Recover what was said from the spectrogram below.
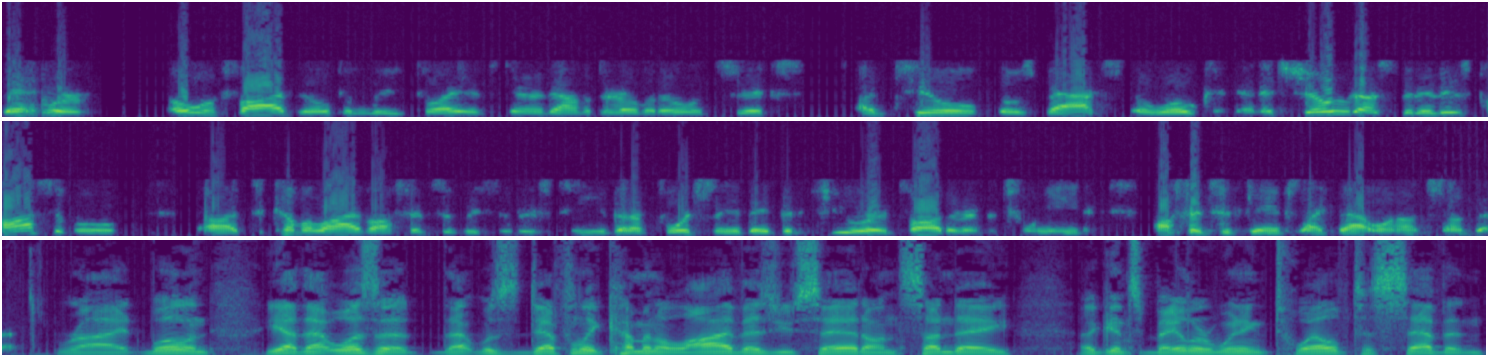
they were 0 5 to open league play and staring down the barrel at 0 6 until those bats awoken. And it showed us that it is possible uh, to come alive offensively for this team. But unfortunately, they've been fewer and farther in between offensive games like that one on Sunday. Right. Well, and yeah, that was a that was definitely coming alive, as you said, on Sunday against Baylor, winning twelve to seven.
